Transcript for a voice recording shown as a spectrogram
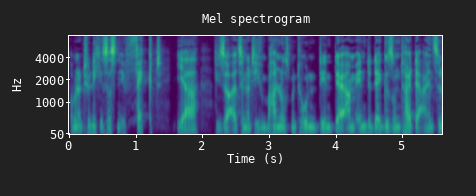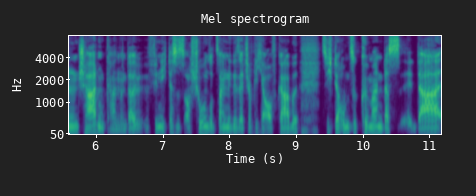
aber natürlich ist das ein Effekt ja. dieser alternativen Behandlungsmethoden, den, der am Ende der Gesundheit der Einzelnen schaden kann. Und da finde ich, das ist auch schon sozusagen eine gesellschaftliche Aufgabe, sich darum zu kümmern, dass da,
